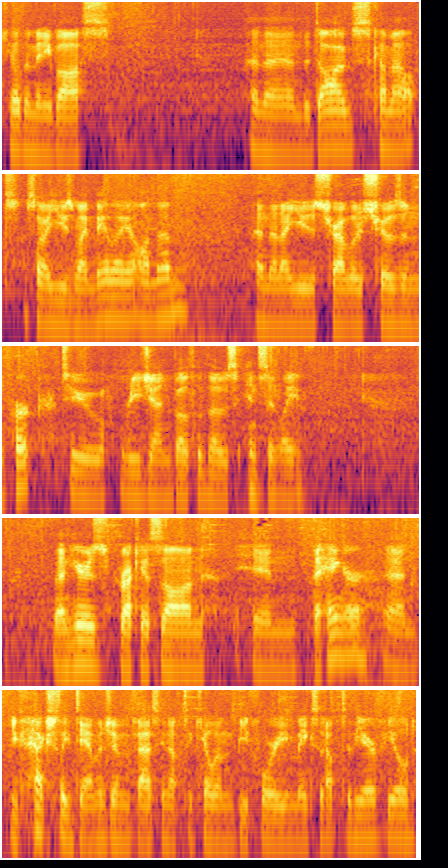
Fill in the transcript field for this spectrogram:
kill the mini-boss, and then the dogs come out, so I use my melee on them, and then I use Traveler's Chosen perk to regen both of those instantly. Then here's Rakazan in the hangar, and you can actually damage him fast enough to kill him before he makes it up to the airfield.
